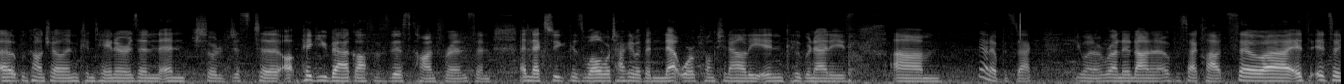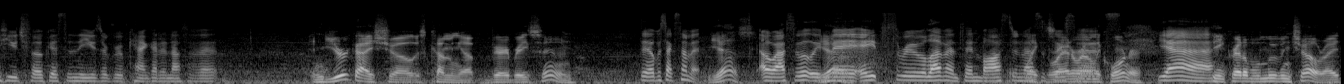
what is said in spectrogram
uh, Open Contrail and containers and, and sort of just to uh, piggyback off of this conference. And, and next week as well, we're talking about the network functionality in Kubernetes um, and OpenStack if you want to run it on an OpenStack cloud. So uh, it's, it's a huge focus and the user group can't get enough of it. And your guys' show is coming up very, very soon. The OpenStack Summit? Yes. Oh, absolutely. Yeah. May 8th through 11th in Boston, like Massachusetts. right around the corner. Yeah. The incredible moving show, right?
